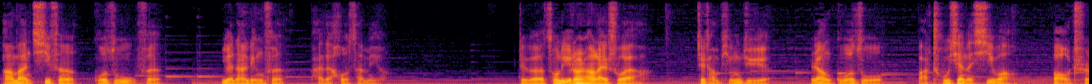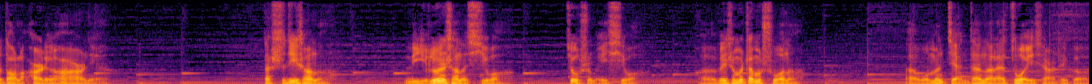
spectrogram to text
阿曼七分，国足五分，越南零分，排在后三名。这个从理论上来说呀，这场平局让国足把出线的希望保持到了二零二二年。但实际上呢？理论上的希望，就是没希望。呃，为什么这么说呢？呃，我们简单的来做一下这个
